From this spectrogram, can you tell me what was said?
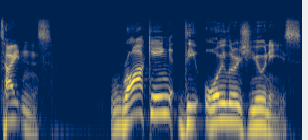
Titans. Rocking the Oilers unis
